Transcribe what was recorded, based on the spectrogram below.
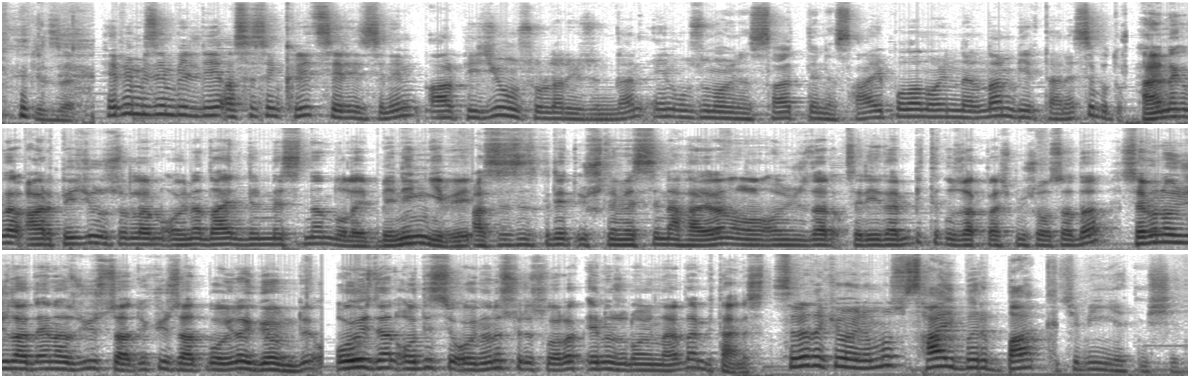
Güzel. Hepimizin bildiği Assassin's Creed serisinin RPG unsurları yüzünden en uzun oyunun saatlerine sahip olan oyunlarından bir tanesi budur. Her ne kadar RPG unsurlarının oyuna dahil edilmesinden dolayı benim gibi Assassin's Creed üçlemesine hayran olan oyuncular seriden bir tık uzaklaşmış olsa da seven oyuncular da en az 100 saat 200 saat bu oyuna gömdü. O yüzden Odyssey oynanış süresi olarak en uzun oyunlardan bir tanesi. Sıradaki oyunumuz Cyberbug 2077.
